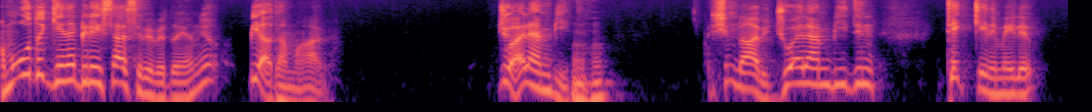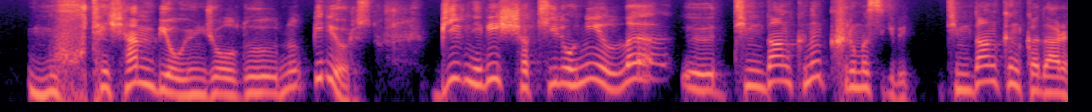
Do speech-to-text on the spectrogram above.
Ama o da gene bireysel sebebe dayanıyor. Bir adam abi. Joel Embiid. Şimdi abi Joel Embiid'in tek kelimeyle muhteşem bir oyuncu olduğunu biliyoruz. Bir nevi Shaquille O'Neal'la e, Tim Duncan'ın kırması gibi. Tim Duncan kadar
